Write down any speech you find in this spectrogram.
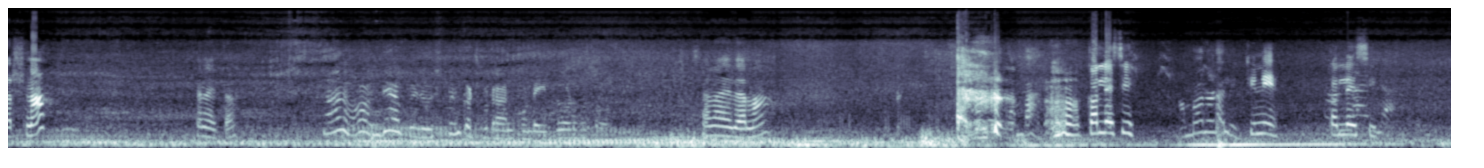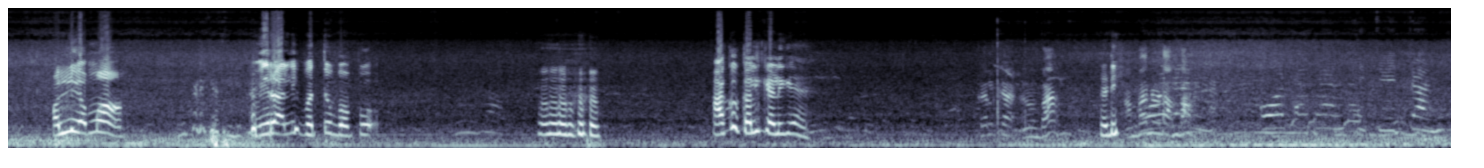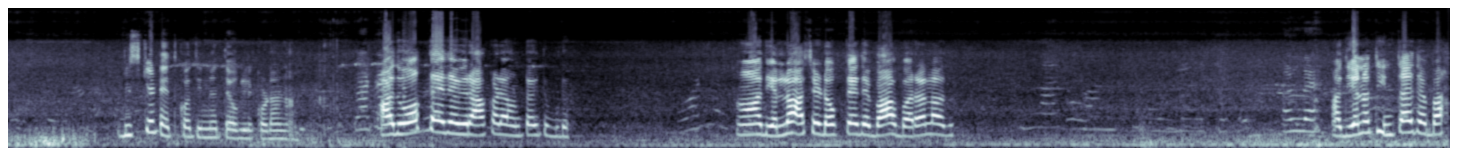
ದರ್ಶನ? ಏನಾಯ್ತಾ? ನಾನು ಇದೇ ಹಾಕಿದ್ದು ಸ್ಪಿನ್ ಕಟ್ಬಿಟ್ರ ಅನ್ಕೊಂಡೆ ಇದು ನೋಡ್ಬಿಟ್ಟು. ಚೆನ್ನಾಗಿದೆ ಅಲ್ಲ ಕಲ್ಲೆಸಿ. ಅಮ್ಮ ನೋಡಲ್ಲಿ. ಚಿನ್ನಿ ಕಲ್ಲೇಸಿ. ಅಲ್ಲಿ ಅಮ್ಮ. ವೀರ ಅಲ್ಲಿ ಬತ್ತು ಬಪ್ಪು. ಹಾಕು ಕಲ್ ಕೆಳಗೆ. ಕಲ್ಕ ಬಾ. ನಡಿ ಅಂಬ ನೋಡ ಅಂಬ ಬಿಸ್ಕೆಟ್ ಎತ್ಕೋ ತಿನ್ನತ್ತೆ ಹೋಗ್ಲಿ, ಕೊಡೋಣ. ಅದು ಹೋಗ್ತಾ ಇದೆ, ಇವ್ರು ಆ ಕಡೆ ಹೊಂಟೋಯ್ತು ಬಿಡು. ಹಾಂ ಅದು ಎಲ್ಲೋ ಆ ಸೈಡ್ ಹೋಗ್ತಾ ಇದೆ, ಬಾ, ಬರಲ್ಲ ಅದು. ಅದೇನೋ ತಿಂತಾ ಇದೆ, ಬಾ.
